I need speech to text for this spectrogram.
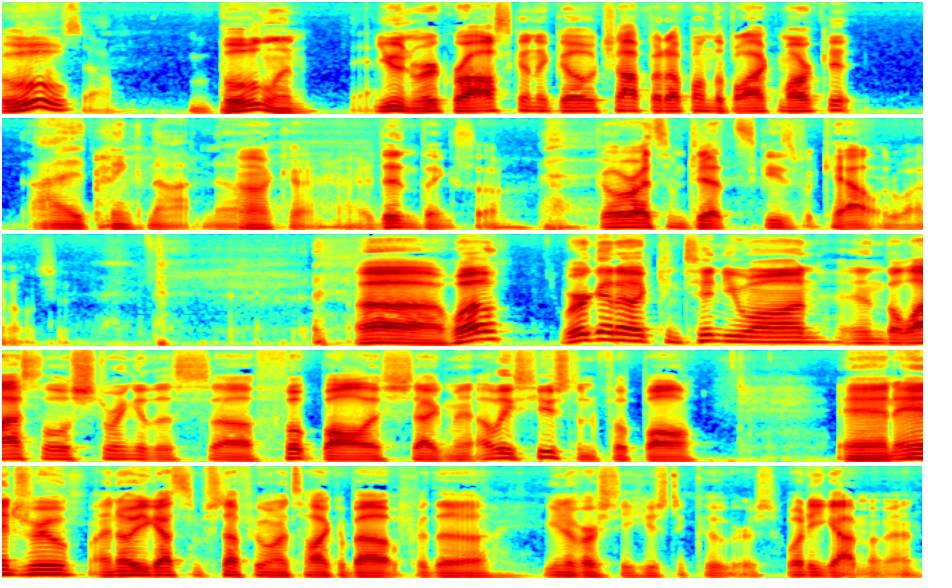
Ooh, So Boolin. You and Rick Ross gonna go chop it up on the black market? I think not. No. Okay, I didn't think so. Go ride some jet skis with Khaled. Why don't you? Uh, well, we're gonna continue on in the last little string of this uh, footballish segment, at least Houston football. And Andrew, I know you got some stuff we want to talk about for the University of Houston Cougars. What do you got, my man?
